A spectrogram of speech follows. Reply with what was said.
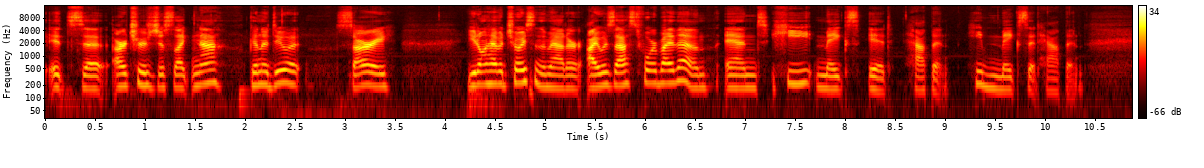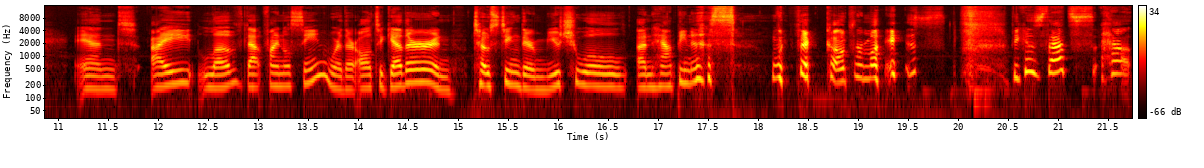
it's uh, Archer's just like, nah, gonna do it. Sorry you don't have a choice in the matter. I was asked for by them, and he makes it happen. He makes it happen. And I love that final scene where they're all together and toasting their mutual unhappiness with their compromise. because that's how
